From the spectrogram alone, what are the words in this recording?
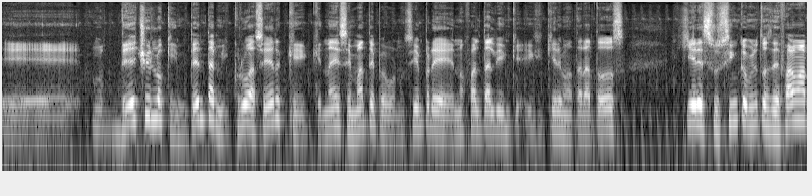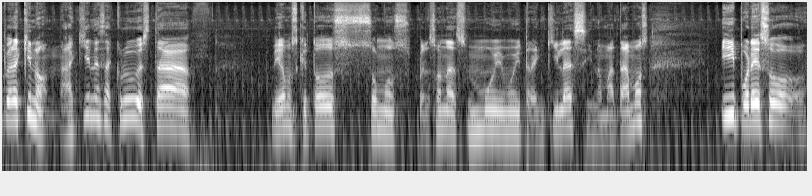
Eh, de hecho es lo que intenta mi crew hacer, que, nadie se mate, pero bueno, siempre nos falta alguien que quiere matar a todos quiere sus 5 minutos de fama, pero aquí no. Aquí en esa crew está, digamos que todos somos personas muy, muy tranquilas y no matamos. Y por eso,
